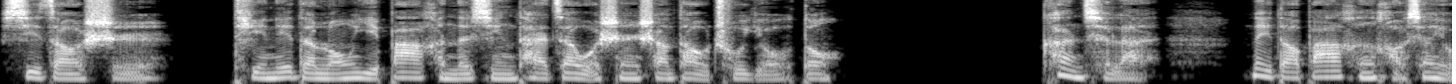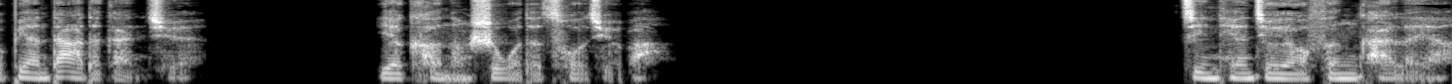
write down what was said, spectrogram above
洗澡时，体内的龙以疤痕的形态在我身上到处游动，看起来那道疤痕好像有变大的感觉，也可能是我的错觉吧。今天就要分开了呀，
